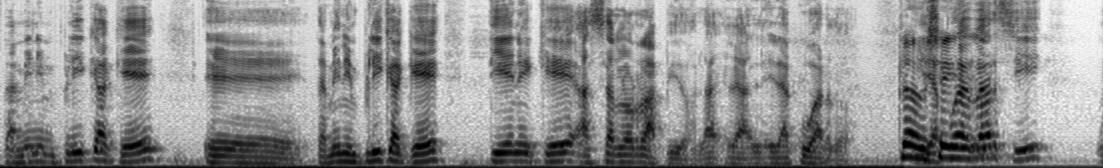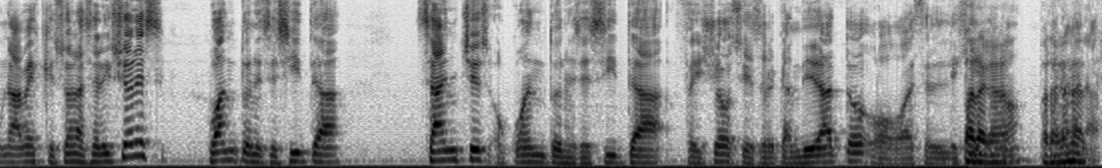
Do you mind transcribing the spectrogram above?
también implica que eh, también implica que tiene que hacerlo rápido el acuerdo. y después ver si una vez que son las elecciones cuánto necesita Sánchez o cuánto necesita Feijóo si es el candidato o es el elegido, para, para, ganar.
